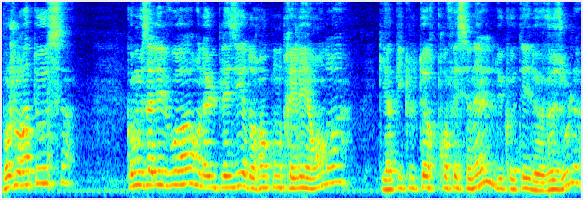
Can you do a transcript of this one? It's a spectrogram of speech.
Bonjour à tous. Comme vous allez le voir, on a eu le plaisir de rencontrer Léandre, qui est apiculteur professionnel du côté de Vesoul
